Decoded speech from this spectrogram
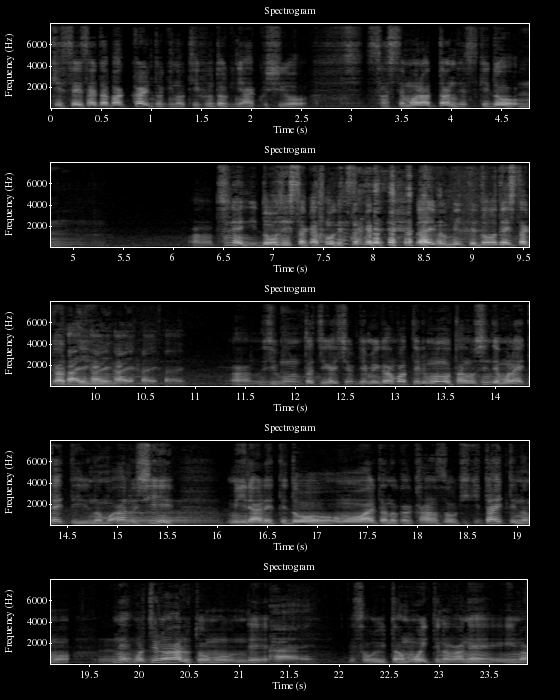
結成されたばっかりの時の TIFF の時に握手をさせてもらったんですけど、うん。あの常にどうでしたか？どうでしたか？ってライブ見てどうでしたか？ってはいいう自分たちが一生懸命頑張ってるものを楽しんでもらいたいっていうのもあるしうん。見られてどう思われたのか感想を聞きたいっていうのもねもちろんあると思うんではいそういった思いっていうのがね今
